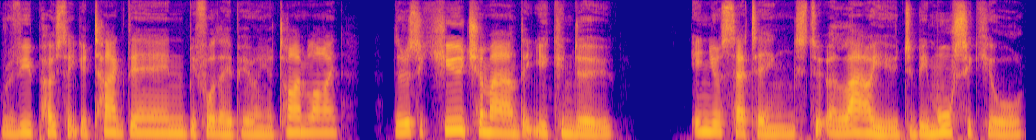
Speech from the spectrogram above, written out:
review posts that you're tagged in before they appear on your timeline. There is a huge amount that you can do in your settings to allow you to be more secure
